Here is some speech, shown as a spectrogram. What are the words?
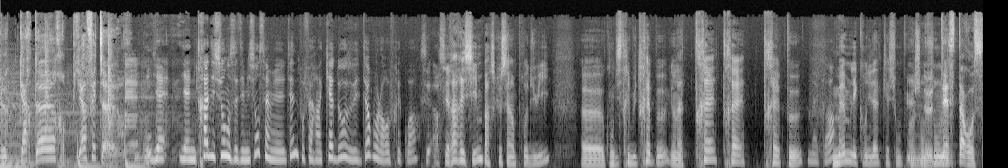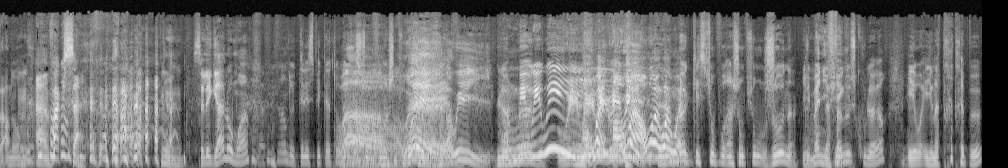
Le quart d'heure bienfaiteur. Il y, a, il y a une tradition dans cette émission, Samuel Etienne, faut faire un cadeau aux auditeurs, vous leur offrez quoi? C'est rarissime parce que c'est un produit euh, qu'on distribue très peu. Il y en a très, très, très peu. Même les candidats de questions pour un Une champion. Testarossa. Non. Un vaccin. C'est légal au moins Il y a plein de téléspectateurs Waouh. de questions pour un champion. Ouais. Ah oui. Le Ah oui, mug, oui, oui, Oui, oui, oui, oui, oui, le ouais, ouais. mug question pour un champion jaune, Il est la magnifique. fameuse couleur. Et il y en a très très peu.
